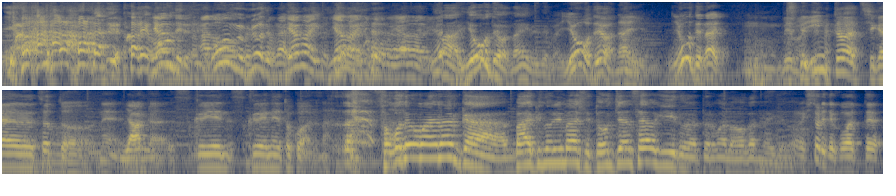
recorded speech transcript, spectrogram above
こ れあれ病んでる。あのオウム病でもない。病病の方の病んでる。まあ用ではないねでも。陽ではないよ。陽でない。のうん。でも陰とは違うちょっとねなんか救え救えねえとこあるな。そこでお前なんかバイク乗り回してどんちゃん騒ぎとかだったらまだわかんないけど。一人でこうやって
